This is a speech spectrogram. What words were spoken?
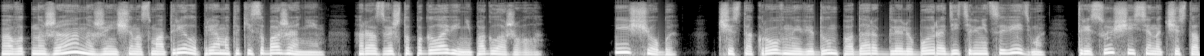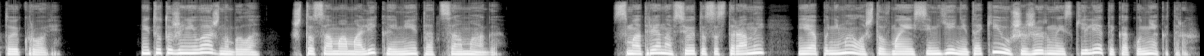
А вот на Жиана женщина смотрела прямо-таки с обожанием, разве что по голове не поглаживала. Еще бы. Чистокровный ведун — подарок для любой родительницы ведьмы, трясущейся над чистотой крови. И тут уже не важно было, что сама Малика имеет отца-мага. Смотря на все это со стороны, я понимала, что в моей семье не такие уж и жирные скелеты, как у некоторых.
